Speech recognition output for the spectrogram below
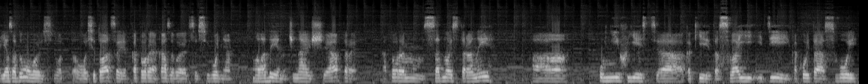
Я задумываюсь вот о ситуации, в которой оказываются сегодня молодые начинающие авторы, которым с одной стороны а, у них есть а, какие-то свои идеи, какой-то свой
